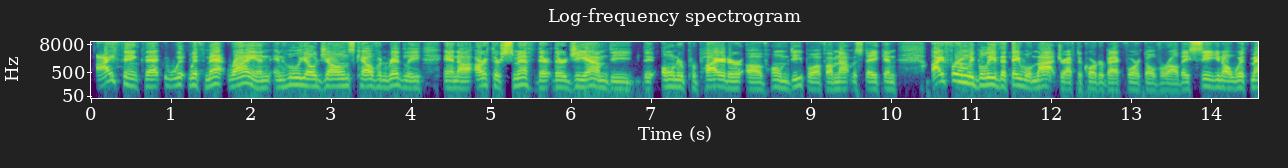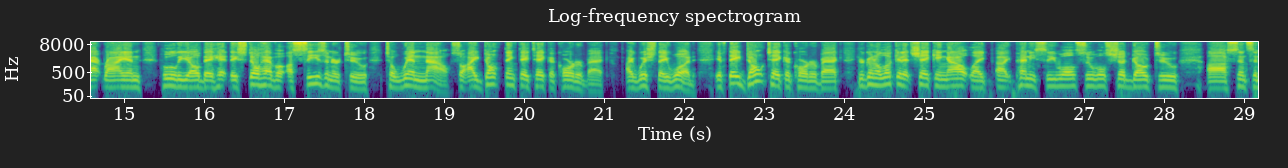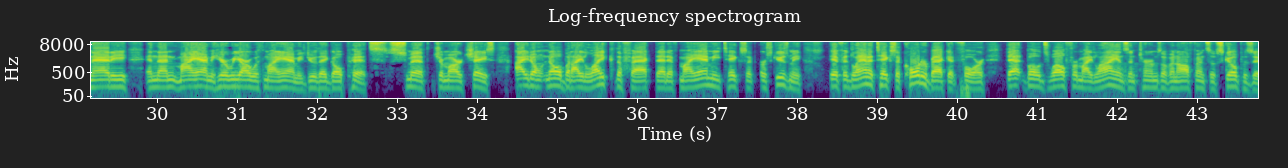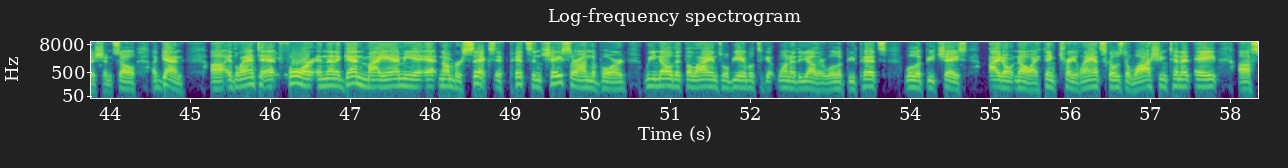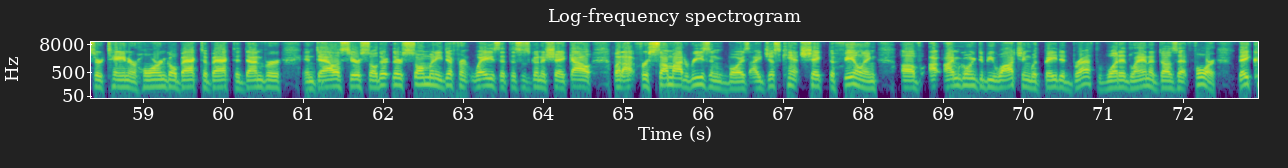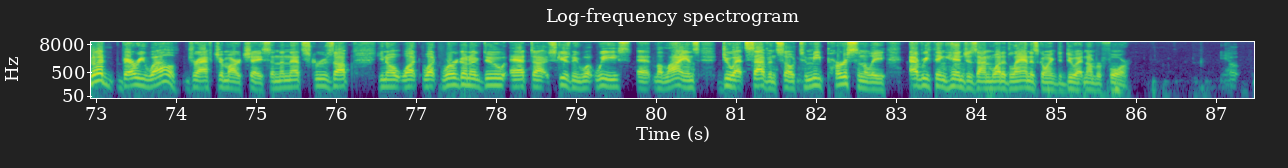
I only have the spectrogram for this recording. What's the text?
I think that with, with Matt Ryan and Julio Jones, Calvin Ridley, and uh, Arthur Smith, their their GM, the the owner proprietor of Home Depot, if I'm not mistaken, I firmly believe that they will not draft a quarterback fourth overall. They see, you know, with Matt Ryan, Julio, they hit, they still have a, a season or two to win now. So I don't think they take a quarterback. I wish they would. If they don't take a quarterback, you're going to look at it shaking out like uh, Penei Sewell. Sewell should go to uh, Cincinnati and then Miami. Here we are with Miami. Do they go Pitts, Smith, Ja'Marr Chase? I don't know, but I like the fact that if Miami takes a, or excuse me, if Atlanta takes a quarterback at four, that bodes well for my Lions in terms of an offensive skill position. So again, uh, Atlanta at four, and then again Miami at number six. If Pitts and Chase are on the board, we know that the Lions will be able to get one or the other. Will it be Pitts? Will it be Chase? I don't know. I think Trey Lance goes to Washington at eight. Uh, Surtain or Horn go back to back to Denver and Dallas here. So there, there's so many different ways that this is going to shake out. But for some odd reason, boys, I just can't shake the feeling of I- I'm going to be watching with bated breath what Atlanta does at four. They could very well draft Ja'Marr Chase, and then that screws up, you know what what we're going to do at uh, excuse me what we at the Lions do at seven. So to me personally, everything hinges on what Atlanta is going to do at number four.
